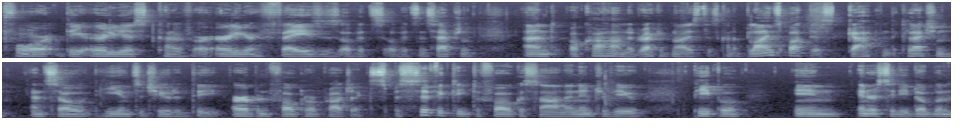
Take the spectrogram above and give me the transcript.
for mm. the earliest kind of or earlier phases of its of its inception. And Ó Catháin had recognised this kind of blind spot, this gap in the collection, and so he instituted the Urban Folklore Project specifically to focus on and interview people in inner city Dublin,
